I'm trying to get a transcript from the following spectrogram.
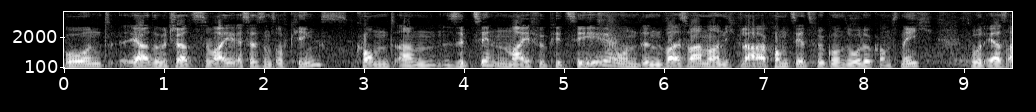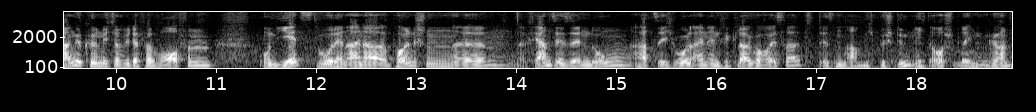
Und ja, The Witcher 2, Assassins of Kings, kommt am 17. Mai für PC und in, es war immer nicht klar, kommt es jetzt für Konsole, kommt es nicht. Es wurde erst angekündigt, dann wieder verworfen. Und jetzt wurde in einer polnischen ähm, Fernsehsendung, hat sich wohl ein Entwickler geäußert, dessen Namen ich bestimmt nicht aussprechen kann.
